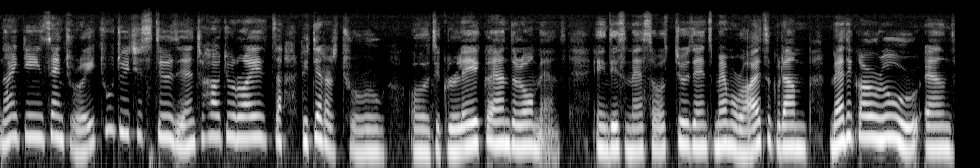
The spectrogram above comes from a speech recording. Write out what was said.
19th century to teach students how to read the literature of the Greek and Romance. In this method, students memorize grammatical rule and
